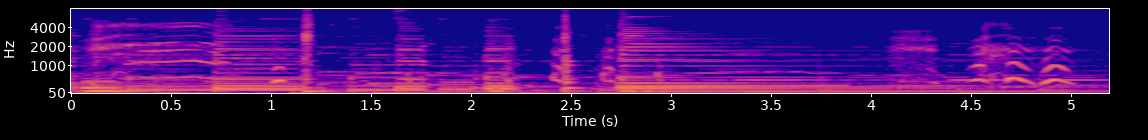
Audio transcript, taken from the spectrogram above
Ha ha ha!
